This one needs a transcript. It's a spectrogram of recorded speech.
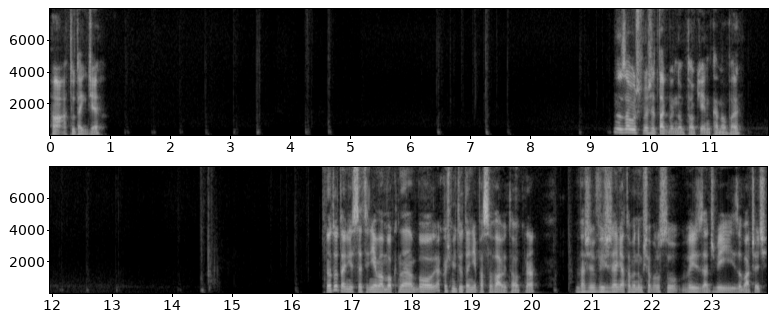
Ha, a tutaj gdzie? No załóżmy, że tak będą te okienka nowe. No tutaj niestety nie mam okna, bo jakoś mi tutaj nie pasowały te okna. W wyjrzenia to będę musiał po prostu wyjść za drzwi i zobaczyć.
